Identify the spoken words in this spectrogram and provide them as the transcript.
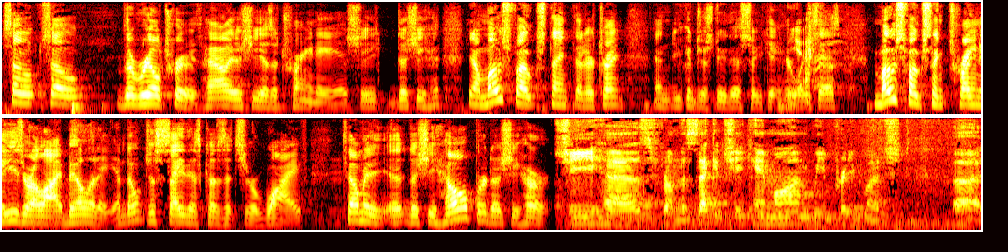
So so the real truth. How is she as a trainee? Is she does she you know, most folks think that a train and you can just do this so you can't hear Yeah. what he says. Most folks think trainees are a liability. And don't just say this because it's your wife. Tell me, uh, does she help or does she hurt? She has, from the second she came on, we pretty much uh,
